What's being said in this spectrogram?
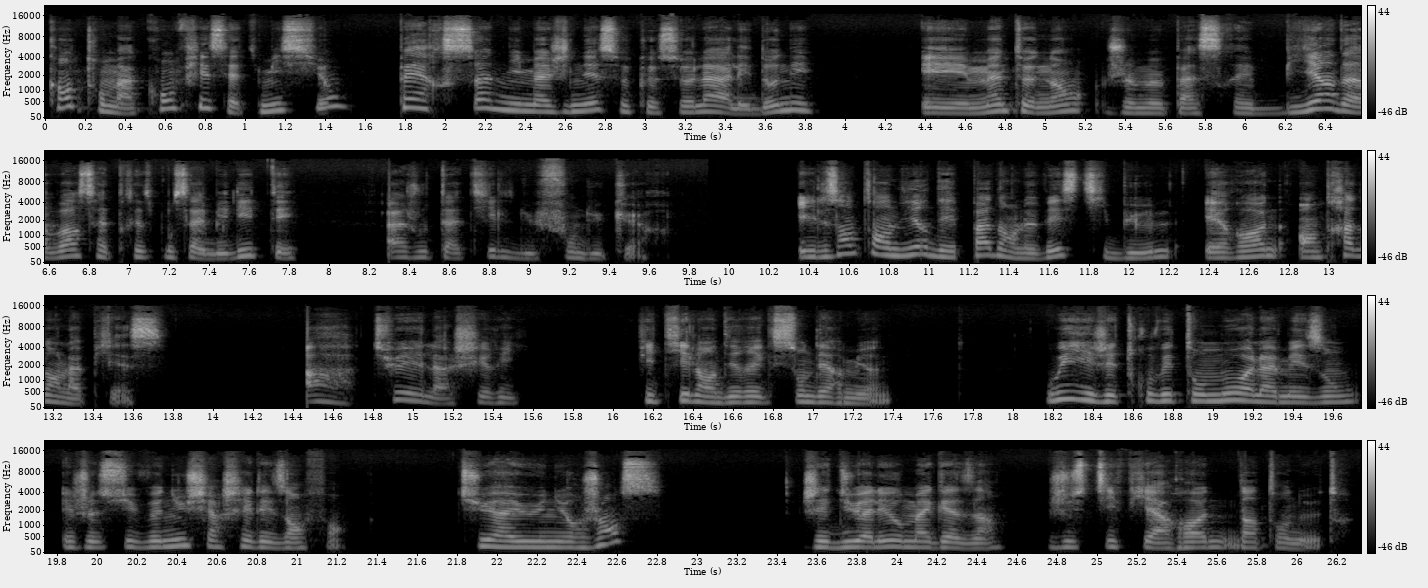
Quand on m'a confié cette mission, Personne n'imaginait ce que cela allait donner. Et maintenant, je me passerais bien d'avoir cette responsabilité, ajouta-t-il du fond du cœur. Ils entendirent des pas dans le vestibule et Ron entra dans la pièce. Ah, tu es là, chérie, fit-il en direction d'Hermione. Oui, j'ai trouvé ton mot à la maison et je suis venu chercher les enfants. Tu as eu une urgence? J'ai dû aller au magasin, justifia Ron d'un ton neutre.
